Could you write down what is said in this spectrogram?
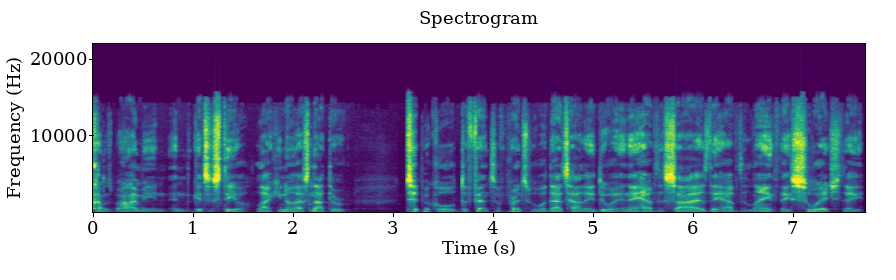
comes behind me and, and gets a steal. Like you know, that's not the typical defensive principle, but that's how they do it. And they have the size, they have the length, they switch, they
